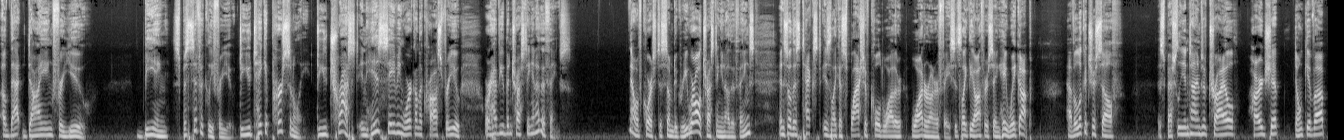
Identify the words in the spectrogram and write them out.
of that dying for you being specifically for you? Do you take it personally? Do you trust in his saving work on the cross for you? Or have you been trusting in other things? Now, of course, to some degree, we're all trusting in other things. And so this text is like a splash of cold water, water on our face. It's like the author saying, Hey, wake up. Have a look at yourself, especially in times of trial, hardship. Don't give up.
